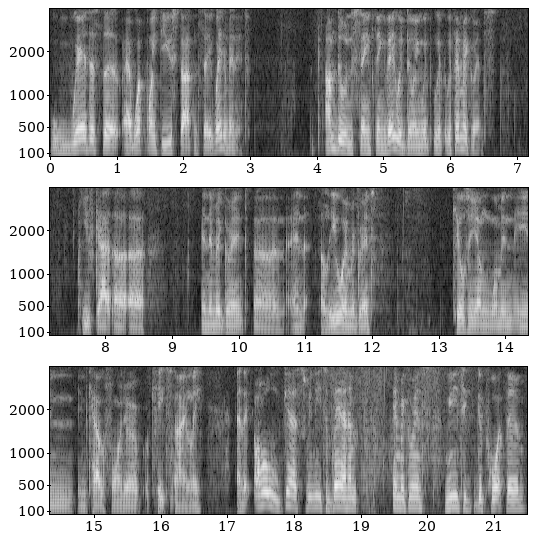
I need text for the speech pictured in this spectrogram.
where does the at what point do you stop and say wait a minute. I'm doing the same thing they were doing with with, with immigrants. You've got uh, an immigrant uh, an illegal immigrant kills a young woman in in california kate steinle and they, oh yes, we need to ban them, immigrants. We need to deport them.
